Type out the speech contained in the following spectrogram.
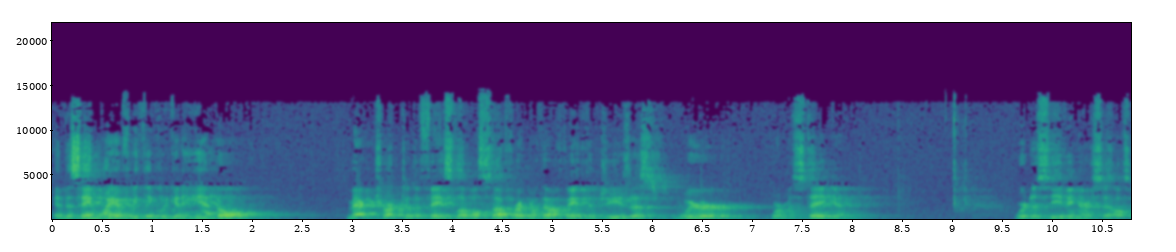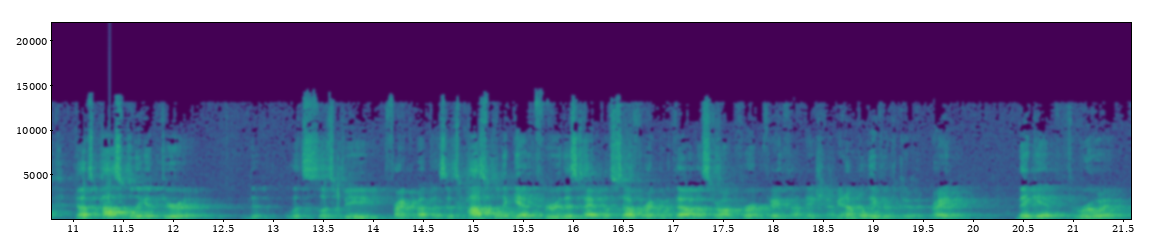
In the same way, if we think we can handle Mack truck to the face level suffering without faith in Jesus, we're, we're mistaken. We're deceiving ourselves. Now, it's possible to get through it. Let's, let's be frank about this. It's possible to get through this type of suffering without a strong, firm faith foundation. I mean, unbelievers do it, right? They get through it.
